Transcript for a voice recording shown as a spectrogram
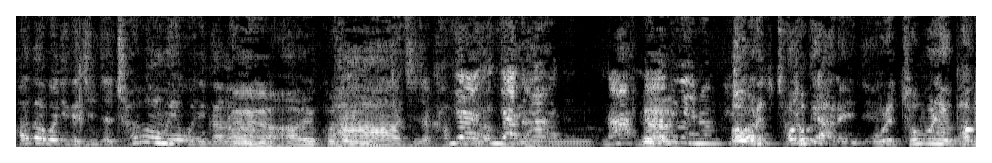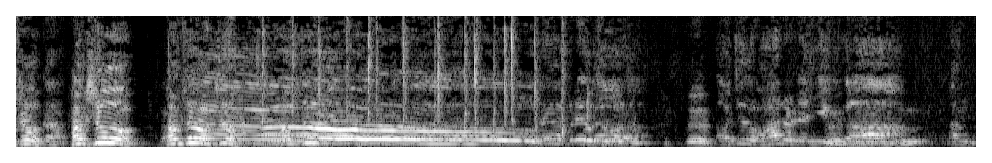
하다 보니까 진짜 처음 해보니까는 예, 아유, 고생이네. 아 진짜 이제 감사합니다. 이제 나, 나 예. 나중에는 아, 우리 절대 초- 안 해, 이제. 우리 초문이 박수, 그러니까. 박수, 박수, 박수, 박수. 예. 어제도 화를 낸 이유가 응, 한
